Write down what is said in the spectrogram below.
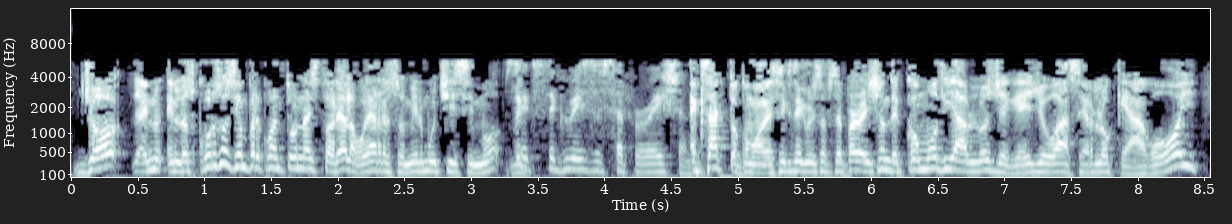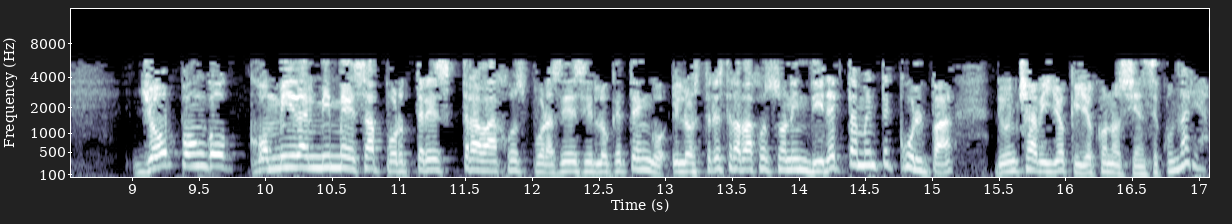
Yo en, en los cursos siempre cuento una historia, la voy a resumir muchísimo, de Six degrees of separation. Exacto, como de Six Degrees of Separation, de cómo diablos llegué yo a hacer lo que hago hoy. Yo pongo comida en mi mesa por tres trabajos, por así decirlo, que tengo. Y los tres trabajos son indirectamente culpa de un chavillo que yo conocí en secundaria.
